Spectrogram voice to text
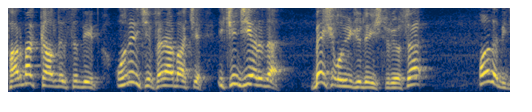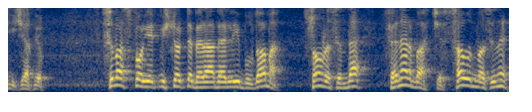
parmak kaldırsın deyip onun için Fenerbahçe ikinci yarıda 5 oyuncu değiştiriyorsa ona da bir diyeceğim yok. Sivas Spor 74'te beraberliği buldu ama sonrasında Fenerbahçe savunmasını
